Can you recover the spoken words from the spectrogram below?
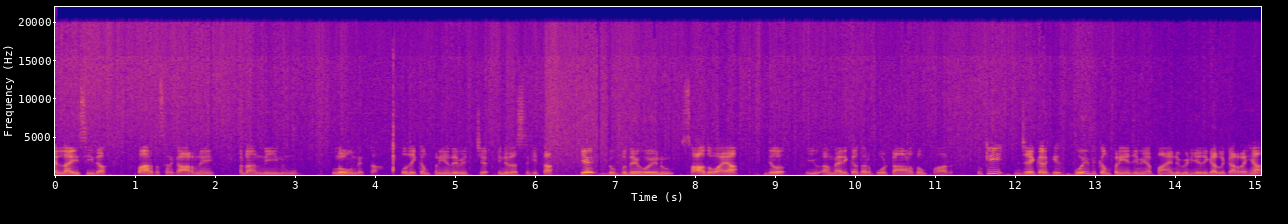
LIC ਦਾ ਭਾਰਤ ਸਰਕਾਰ ਨੇ ਅਡਾਨੀ ਨੂੰ ਲੋਨ ਦਿੱਤਾ। ਉਹਦੀ ਕੰਪਨੀਆਂ ਦੇ ਵਿੱਚ ਇਨਵੈਸਟ ਕੀਤਾ ਕਿ ਡੁੱਬਦੇ ਹੋਏ ਨੂੰ ਸਾਹ ਦਵਾਇਆ ਜਦੋਂ ਯੂ- ਅਮਰੀਕਾ ਤੋਂ ਰਿਪੋਰਟਾਂ ਆਉਣ ਤੋਂ ਬਾਅਦ। ਕਿਉਂਕਿ ਜੇਕਰ ਕਿ ਕੋਈ ਵੀ ਕੰਪਨੀ ਹੈ, ਜਿਵੇਂ ਆਪਾਂ ਐਨਵੀਡੀਆ ਦੀ ਗੱਲ ਕਰ ਰਹੇ ਹਾਂ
